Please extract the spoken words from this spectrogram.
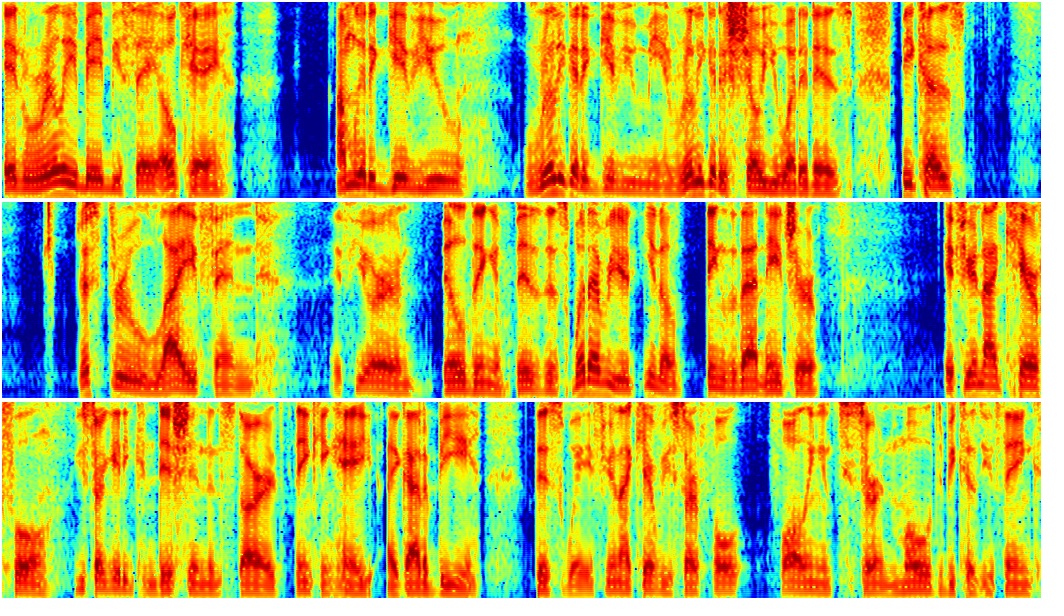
it really made me say, okay, I'm going to give you, really going to give you me, really going to show you what it is. Because just through life and if you're building a business, whatever you're, you know, things of that nature, if you're not careful, you start getting conditioned and start thinking, hey, I got to be this way. If you're not careful, you start falling into certain molds because you think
